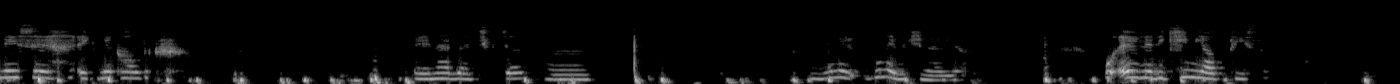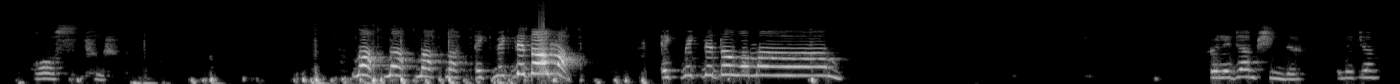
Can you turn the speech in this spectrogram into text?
Neyse ekmek aldık. E, nereden çıkacağız? Hmm. Bu ne, bu ne biçim ev ya? Bu evleri kim yaptıysa? Hostır. Lah lah lah lah. Ekmekle dalma. Ekmekle dalamam. Öleceğim şimdi. Öleceğim.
